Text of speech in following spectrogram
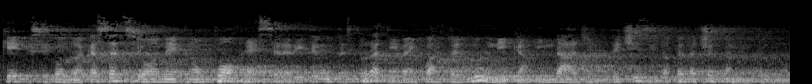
che secondo la Cassazione non può essere ritenuta esplorativa in quanto è l'unica indagine decisiva per l'accertamento della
